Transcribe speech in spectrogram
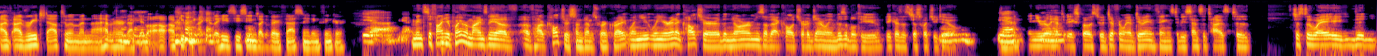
I've I've reached out to him and I haven't heard okay. back yet. But I'll, I'll keep in mind okay. He seems like a very fascinating thinker. Yeah, yeah. I mean, Stefan, your point reminds me of of how cultures sometimes work, right? When you when you're in a culture, the norms of that culture are generally invisible to you because it's just what you do. Mm-hmm. Yeah, and, and, you really mm-hmm. have to be exposed to a different way of doing things to be sensitized to just the way that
